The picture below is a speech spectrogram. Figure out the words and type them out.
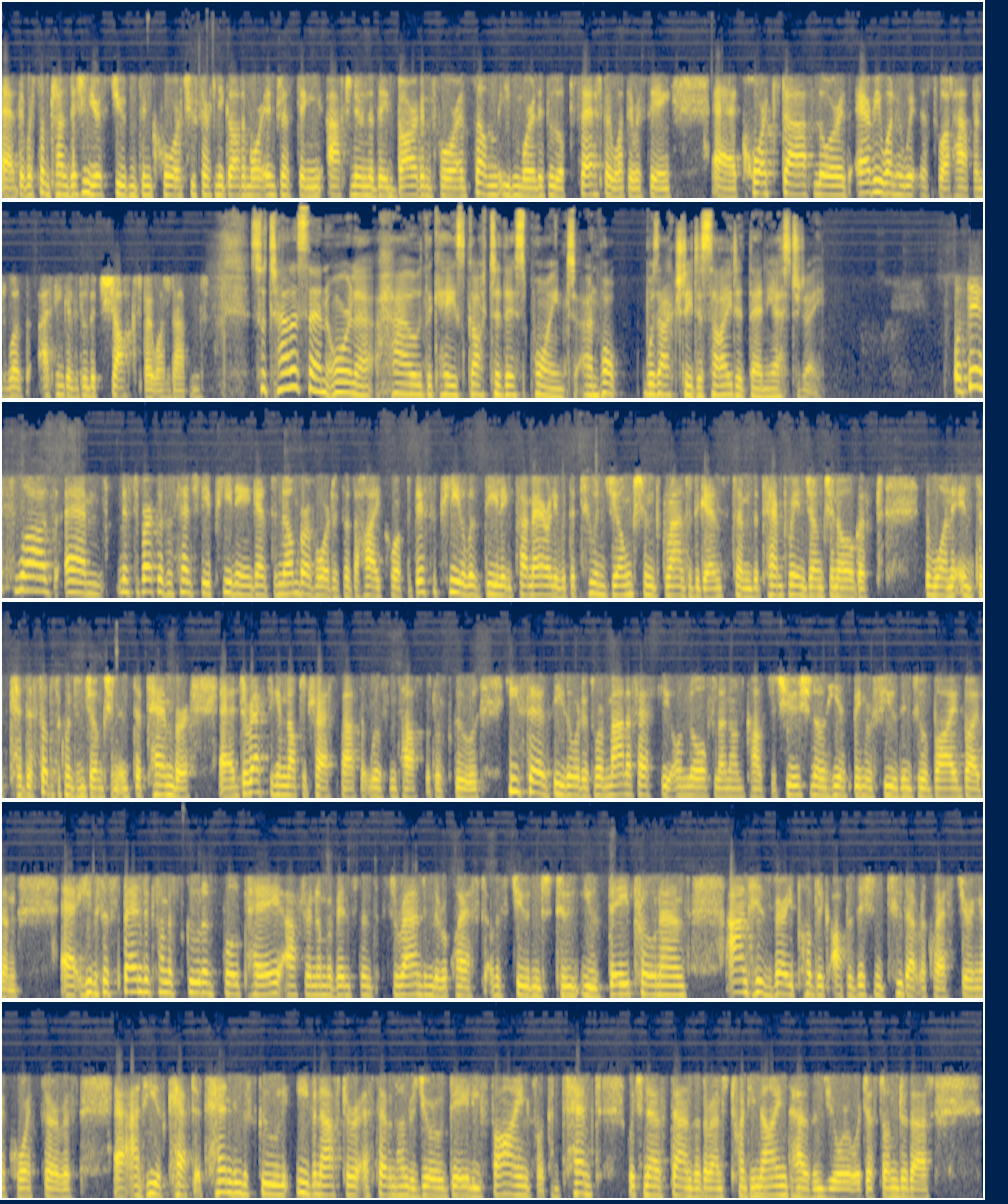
Uh, there were some transition year students in court who certainly got a more interesting afternoon than they'd bargained for, and some even were a little upset by what they were seeing. Uh, court staff, lawyers, everyone who witnessed what happened was, I think, a little bit shocked by what had happened. So tell us then, Orla, how the case got to this point and what was actually decided then yesterday. Well, this was um, Mr. Burke was essentially appealing against a number of orders of the High Court, but this appeal was dealing primarily with the two injunctions granted against him: the temporary injunction in August, the one in the subsequent injunction in September, uh, directing him not to trespass at Wilson's Hospital School. He says these orders were manifestly unlawful and unconstitutional. He has been refusing to abide by them. Uh, he was suspended from a school in full pay after a number of incidents surrounding the request of a student to use they pronouns and his very public opposition to that request during a court service. Uh, and he is kept attending the school even after a 700 euro daily fine for contempt, which now stands at around 29,000 euro or just under that.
